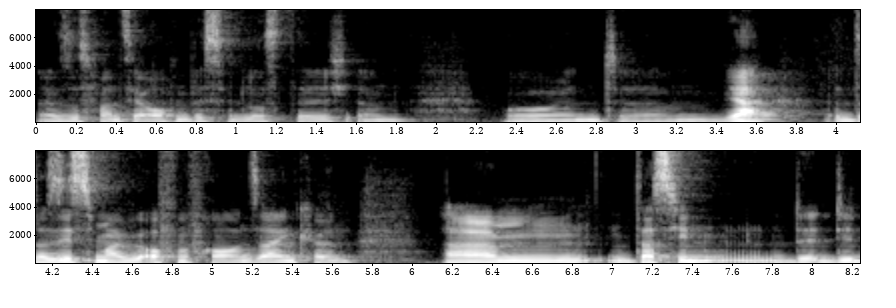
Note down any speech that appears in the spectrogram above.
Also das fand sie auch ein bisschen lustig. Ähm, und ähm, ja, da siehst du mal, wie offen Frauen sein können. Ähm, dass sie, die, die,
